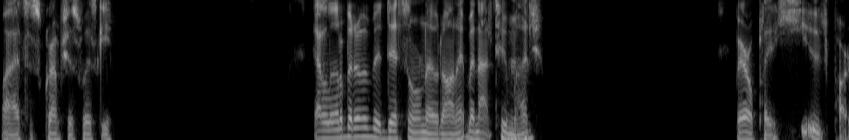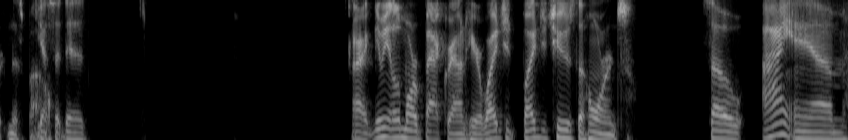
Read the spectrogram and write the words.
Wow, that's a scrumptious whiskey. Got a little bit of a medicinal note on it, but not too Mhm. much. Barrel played a huge part in this bottle. Yes, it did. All right, give me a little more background here. Why'd you Why'd you choose the horns? So I am,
